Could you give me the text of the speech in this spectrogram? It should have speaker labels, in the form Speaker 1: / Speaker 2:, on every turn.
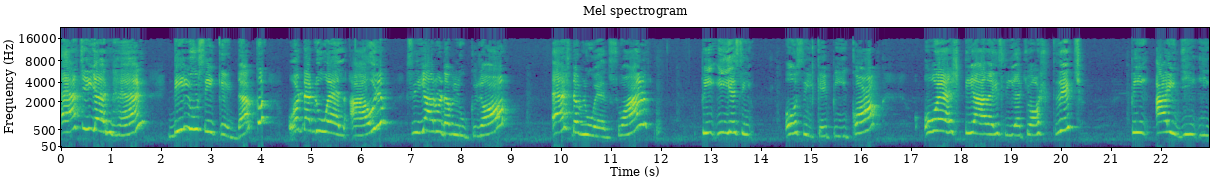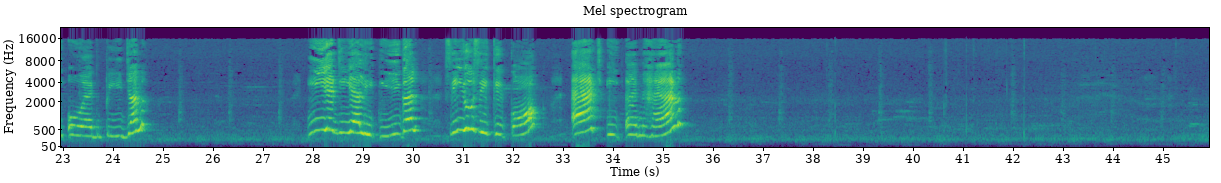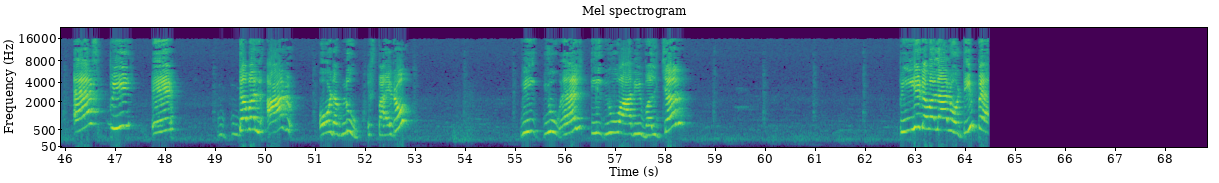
Speaker 1: H E N hen, D U C K duck, O W L owl, C R O W crow, S W N swan, P E A C O C K peacock, O S T R I C H ostrich, P I G E O N pigeon. C-U-C-K, H-E-N, hen, S-P-A, double R-O-W, Spyro, V-U-L-T-U-R-E,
